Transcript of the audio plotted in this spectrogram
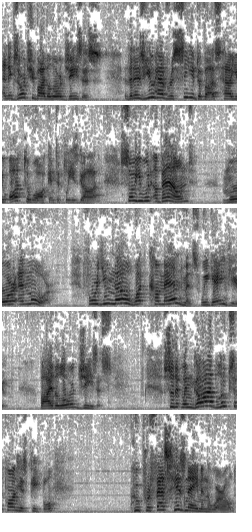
and exhort you by the Lord Jesus, that as you have received of us how you ought to walk and to please God, so you would abound more and more. For you know what commandments we gave you by the Lord Jesus. So that when God looks upon his people, who profess his name in the world,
